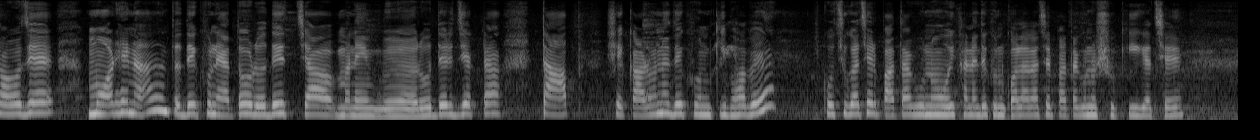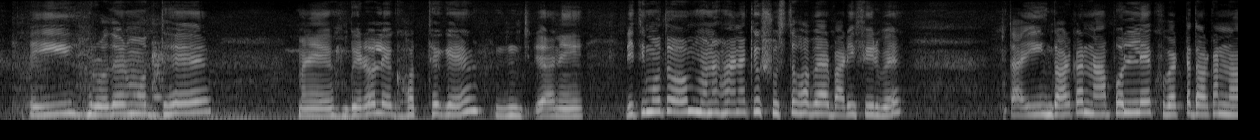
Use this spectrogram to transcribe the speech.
সহজে মরে না? তো দেখুন এত রোদের চা মানে রোদের যে একটা তাপ সে কারণে দেখুন কীভাবে কচু গাছের পাতাগুলো ওইখানে দেখুন কলা গাছের পাতাগুলো শুকিয়ে গেছে। এই রোদের মধ্যে মানে বেরোলে ঘর থেকে মানে রীতিমতো মনে হয় না কেউ সুস্থভাবে আর বাড়ি ফিরবে। তাই দরকার না পড়লে খুব একটা দরকার না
